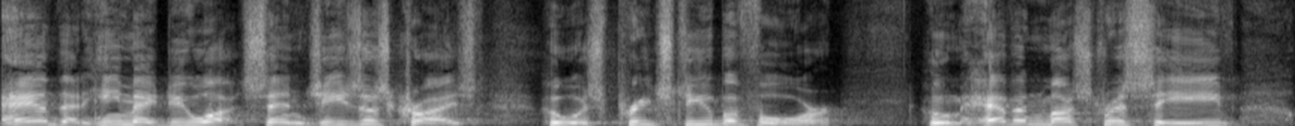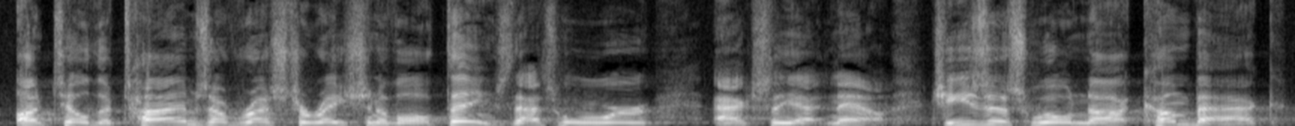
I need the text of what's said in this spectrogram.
and that he may do what? Send Jesus Christ, who was preached to you before, whom heaven must receive until the times of restoration of all things. That's where we're actually at now. Jesus will not come back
